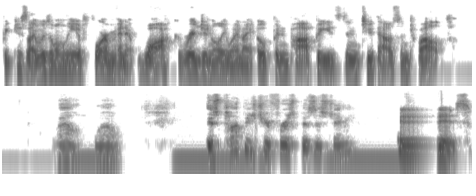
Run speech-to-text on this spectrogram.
because I was only a four minute walk originally when I opened Poppies in 2012. Wow, wow. Is Poppy's your first business, Jamie? It is.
